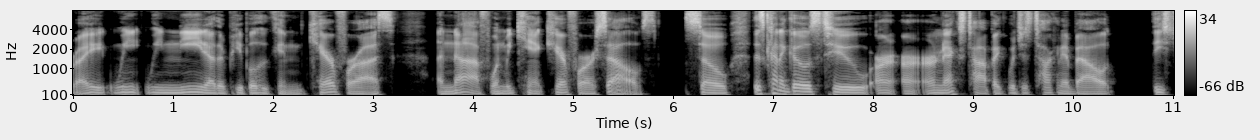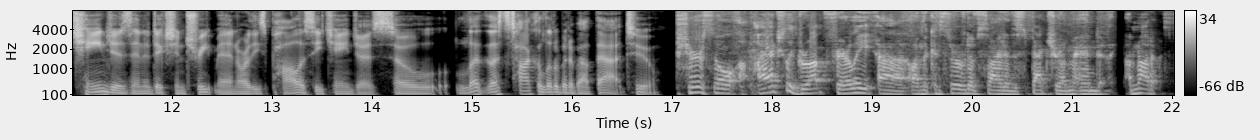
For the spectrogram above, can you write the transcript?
right? We we need other people who can care for us enough when we can't care for ourselves. So this kind of goes to our, our, our next topic, which is talking about these changes in addiction treatment or these policy changes. So let, us talk a little bit about that too. Sure. So I actually grew up fairly uh, on the conservative side of the spectrum, and I'm not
